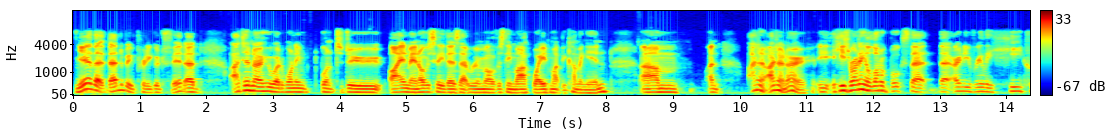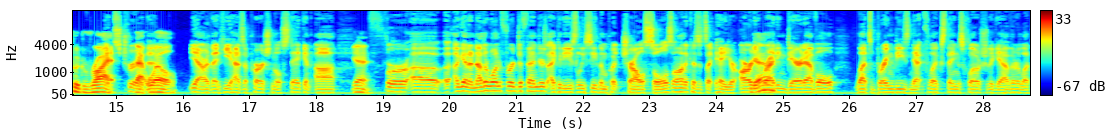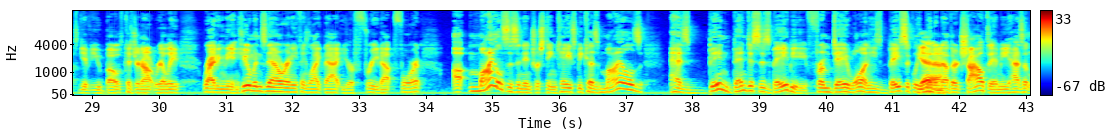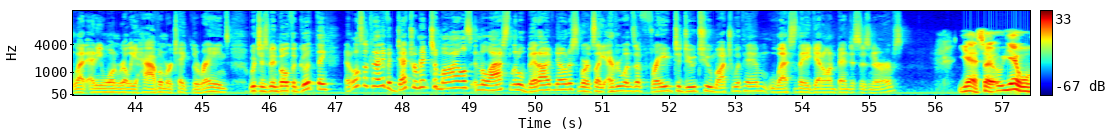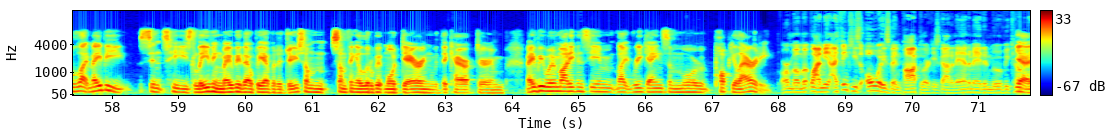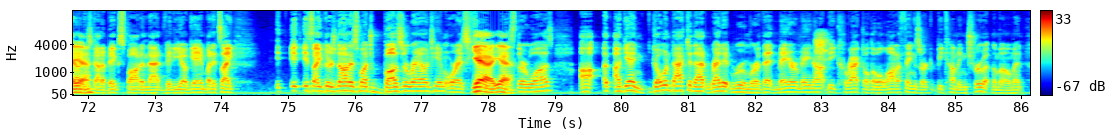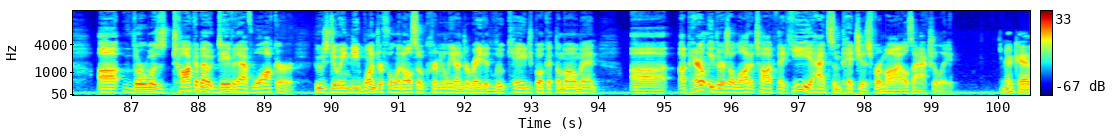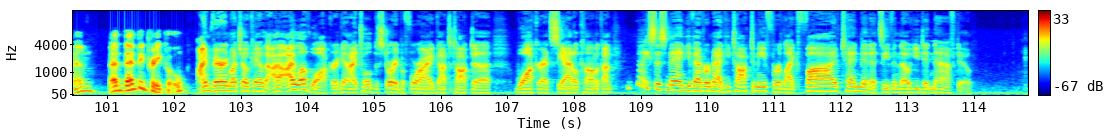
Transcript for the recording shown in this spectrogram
yeah, that that'd be a pretty good fit. I'd, I don't know who I'd want him want to do Iron Man. Obviously, there's that rumor. Obviously, Mark Waid might be coming in. Um, and I don't, I don't know. He, he's writing a lot of books that that only really he could write true that, that- well. Yeah, or that he has a personal stake in. Uh, Yeah, for uh, again another one for Defenders, I could easily see them put Charles Soules on it because it's like, hey, you're already Yeah. writing Daredevil. Let's bring these Netflix things closer together. Let's give you both because you're not really writing the Inhumans now or anything like that. You're freed up for it. Uh, Miles is an interesting case because Miles has been Bendis's baby from day one. He's basically been another child to him. He hasn't let anyone really have him or take the reins, which has been both a good thing and also kind of a detriment to Miles in the last little bit I've noticed, where it's like everyone's afraid to do too much with him lest they get on Bendis's nerves. Yeah, so yeah, well, like maybe since he's leaving, maybe they'll be able to do some something a little bit more daring with the character, and maybe we might even see him like regain some more popularity. Or moment. Well, I mean, I think he's always been popular. He's got an animated movie coming Yeah, out. yeah. He's got a big spot in that video game, but it's like it, it, it's like there's not as much buzz around him or as Yeah, yeah. as there was. Uh, again, going back to that Reddit rumor that may or may not be correct, although a lot of things are becoming true at the moment. Uh, there was talk about David F. Walker, who's doing the wonderful and also criminally underrated Luke Cage book at the moment. Uh, apparently, there's a lot of talk that he had some pitches for Miles. Actually, Okay, then that that'd be pretty cool. I'm very much okay with that. I, I love Walker. Again, I told the story before I got to talk to Walker at Seattle Comic Con. Nicest man you've ever met. He talked to me for like five, ten minutes, even though he didn't have to.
